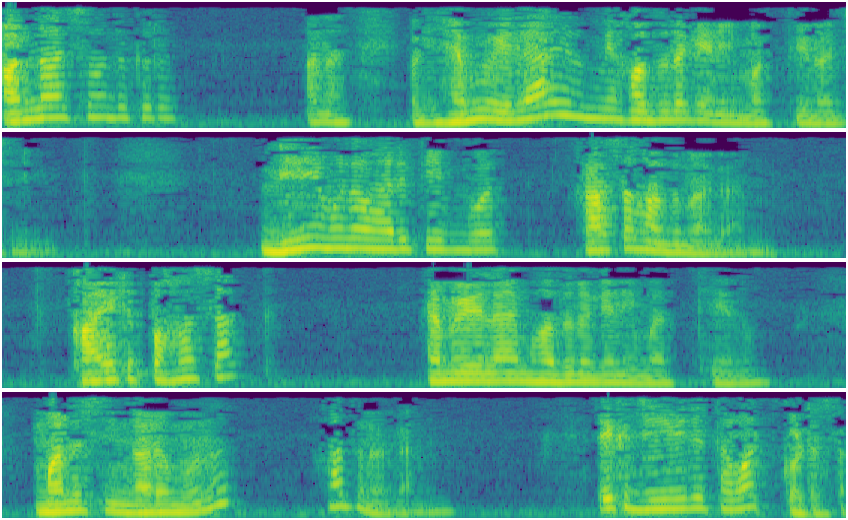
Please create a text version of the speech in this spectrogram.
අන්නාසි සුවඳ කරොත් අනස්. වගේ හැම වෙලාවෙම මේ හඳුනා ගැනීමක් තියෙනවා ජීවිතේ. දිනේ මොනවා හරි තිබ්බොත් රස හඳුනා ගන්න. කයට පහසක් හැම වෙලාවෙම හඳුනා ගැනීමක් තියෙනවා. මනසින් අරමුණ හඳුනා ගන්න. ඒක ජීවිතේ තවත් කොටසක්.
